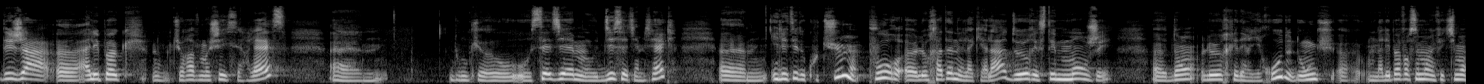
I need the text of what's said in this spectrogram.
Déjà, à l'époque du Rav Moshe Isserles, euh, donc euh, au XVIe, au XVIIe siècle, euh, il était de coutume pour euh, le Khatan et la Kala de rester manger dans le Cheder Yehoud. Donc on n'allait pas forcément effectivement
